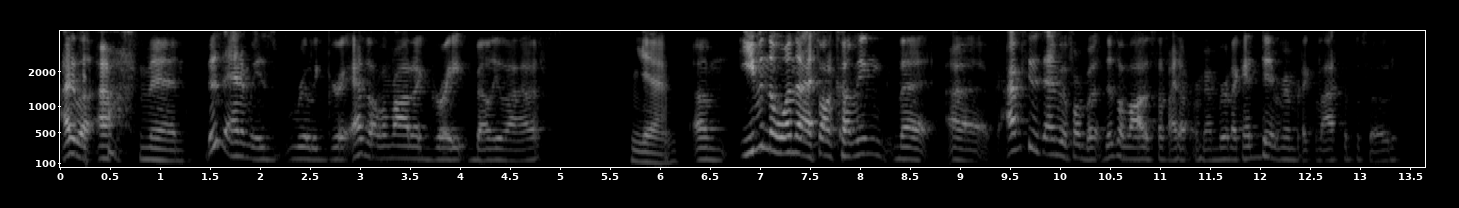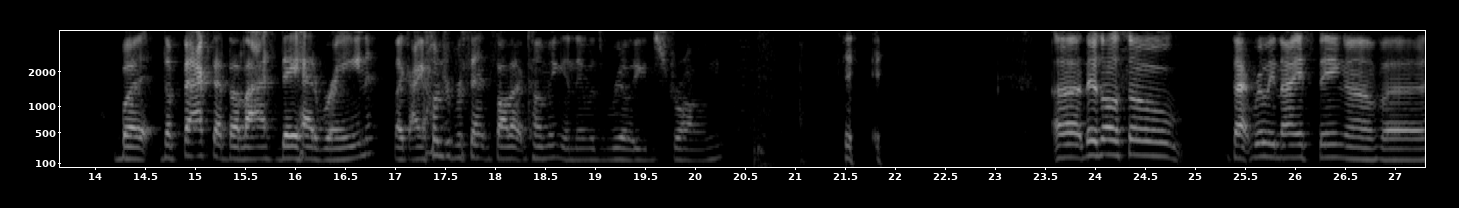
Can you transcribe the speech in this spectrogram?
I love. Oh man, this anime is really great. It has a lot of great belly laughs. Yeah. Um, even the one that I saw coming that uh, I've seen this anime before, but there's a lot of stuff I don't remember. Like I didn't remember like the last episode, but the fact that the last day had rain, like I 100% saw that coming, and it was really strong. Uh, there's also that really nice thing of uh,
